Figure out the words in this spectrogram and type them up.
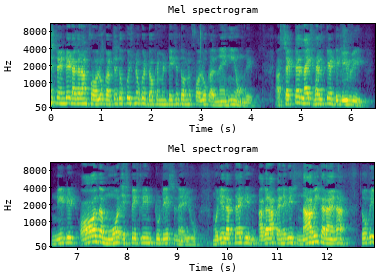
standard अगर हम फॉलो करते हैं तो कुछ ना कुछ डॉक्यूमेंटेशन तो हमें फॉलो करने ही होंगे। A sector like health care delivery need it all the more specially in today scenario मुझे लगता है कि अगर आप एनएबीएच ना भी कराएँ ना तो भी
